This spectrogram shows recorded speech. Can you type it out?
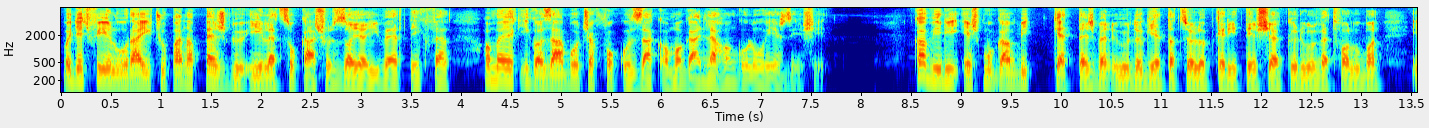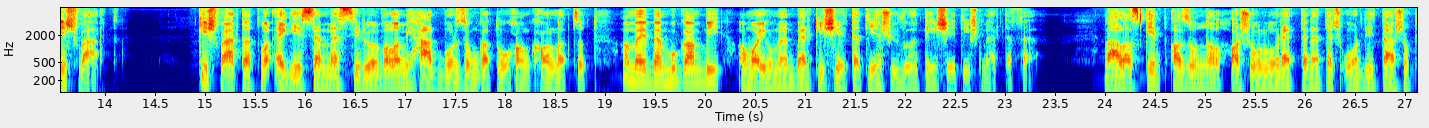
vagy egy fél óráig csupán a pesgő élet szokásos zajai verték fel, amelyek igazából csak fokozzák a magány lehangoló érzését. Kaviri és Mugambi kettesben üldögélt a cölöpkerítéssel körülvett faluban, és várt. Kisvártatva egészen messziről valami hátborzongató hang hallatszott, amelyben Mugambi a majomember kísérteties üvöltését ismerte fel. Válaszként azonnal hasonló rettenetes ordítások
